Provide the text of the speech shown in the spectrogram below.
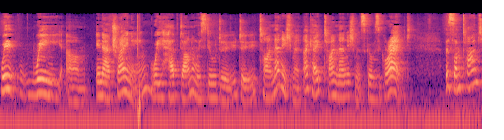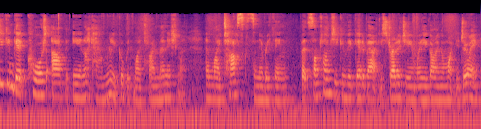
we we um, in our training we have done and we still do do time management. Okay, time management skills are great, but sometimes you can get caught up in okay, I'm really good with my time management and my tasks and everything, but sometimes you can forget about your strategy and where you're going and what you're doing.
